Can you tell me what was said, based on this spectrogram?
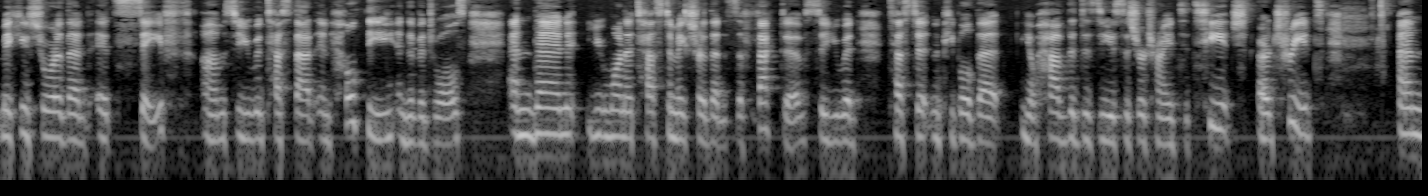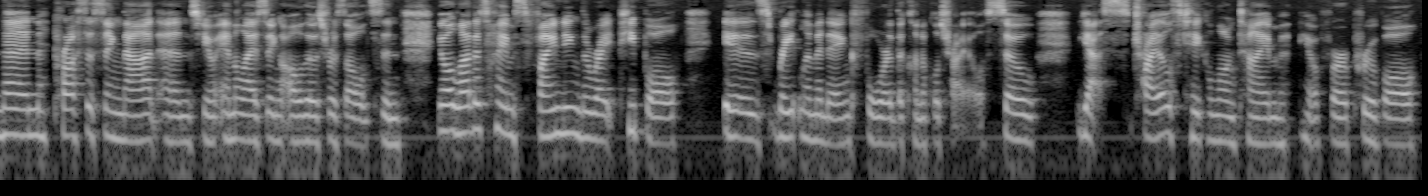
making sure that it's safe um, so you would test that in healthy individuals. And then you want to test to make sure that it's effective. So you would test it in people that you know have the diseases you're trying to teach or treat and then processing that and you know analyzing all those results and you know a lot of times finding the right people is rate limiting for the clinical trial. So yes, trials take a long time, you know, for approval.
